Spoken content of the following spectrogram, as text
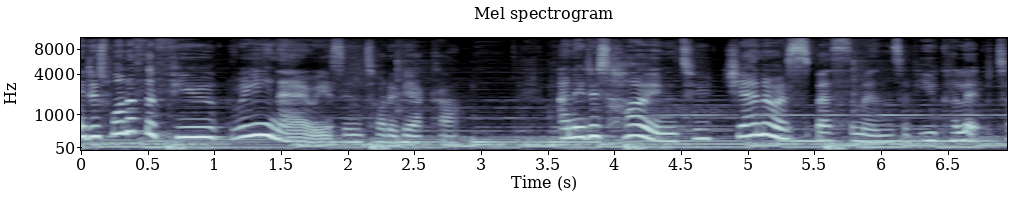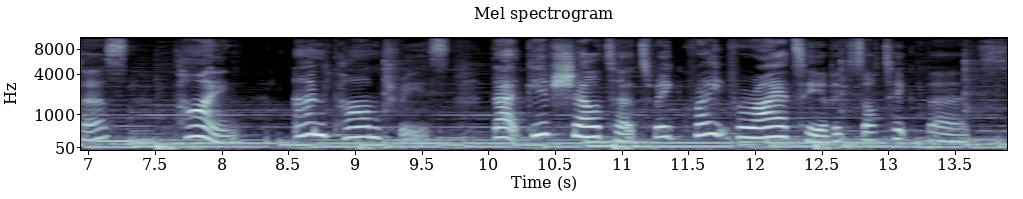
It is one of the few green areas in Torrevieja, and it is home to generous specimens of eucalyptus, pine, and palm trees that give shelter to a great variety of exotic birds.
